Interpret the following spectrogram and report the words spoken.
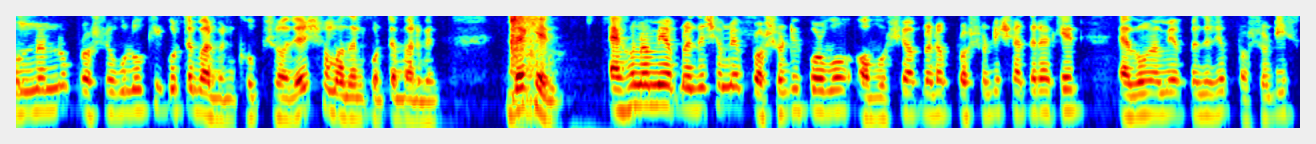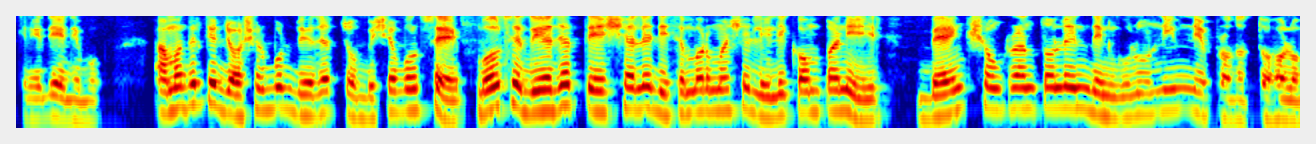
অন্যান্য প্রশ্নগুলো কি করতে পারবেন? খুব সহজে সমাধান করতে পারবেন। দেখেন, এখন আমি আপনাদের সামনে প্রশ্নটি পড়ব অবশ্যই আপনারা প্রশ্নটি সাথে রাখেন এবং আমি আপনাদেরকে প্রশ্নটি স্ক্রিনে দিয়ে দেব। আমাদেরকে যশোর বোর্ড দুই হাজার চব্বিশে বলছে বলছে দুই হাজার তেইশ সালে ডিসেম্বর মাসে লিলি কোম্পানির ব্যাংক সংক্রান্ত লেনদেনগুলো নিম্নে প্রদত্ত হলো।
